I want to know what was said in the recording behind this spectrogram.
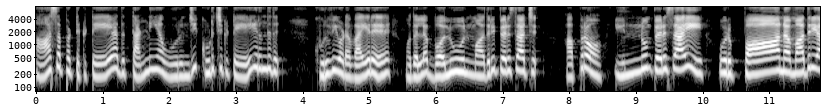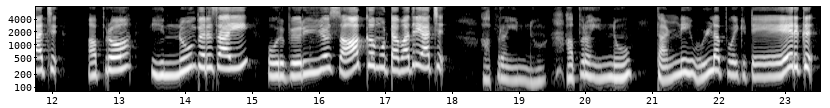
ஆசைப்பட்டுக்கிட்டே அது தண்ணிய உறிஞ்சி குடிச்சுக்கிட்டே இருந்தது. குருவியோட வயிறு முதல்ல பலூன் மாதிரி பெருசாச்சு. அப்புறம் இன்னும் பெருசாயி ஒரு பானை மாதிரி ஆச்சு. அப்புறம் இன்னும் பெருசாயி ஒரு பெரிய சாக்கு மூட்டை மாதிரி ஆச்சு. அப்புறம் இன்னும் அப்புறம் இன்னும் தண்ணி உள்ள போய்கிட்டே இருக்கு.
